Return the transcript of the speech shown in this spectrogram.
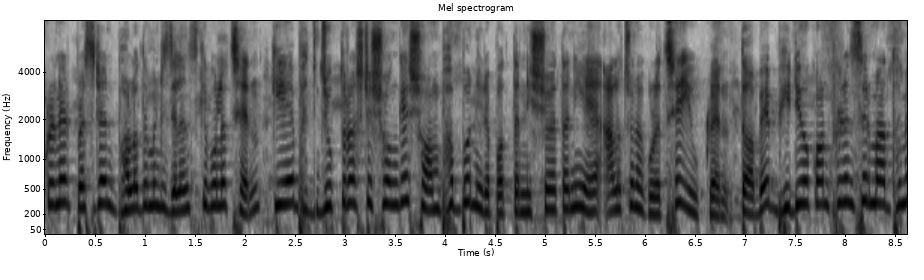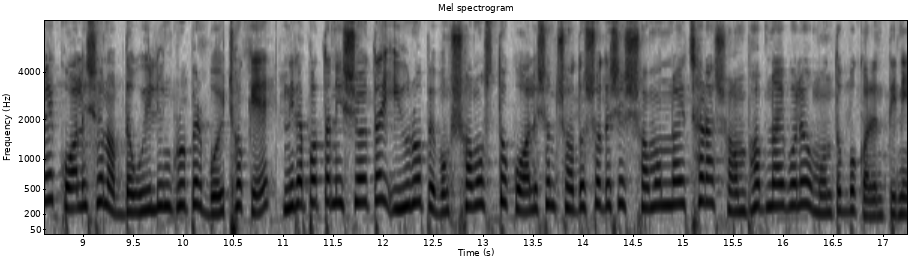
ইউক্রেনের প্রেসিডেন্ট ভলোদিমির জেলেন্সকি বলেছেন কিয়েভ যুক্তরাষ্ট্রের সঙ্গে সম্ভাব্য নিরাপত্তা নিশ্চয়তা নিয়ে আলোচনা করেছে ইউক্রেন। তবে ভিডিও কনফারেন্সের মাধ্যমে কোয়ালিশন অব দ্য উইলিং গ্রুপের বৈঠকে নিরাপত্তা নিশ্চয়তা ইউরোপ এবং সমস্ত কোয়ালিশন সদস্য দেশের সমন্বয় ছাড়া সম্ভব নয় বলেও মন্তব্য করেন তিনি।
